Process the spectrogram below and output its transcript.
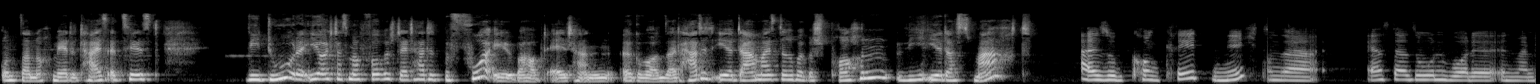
uns dann noch mehr Details erzählst, wie du oder ihr euch das mal vorgestellt hattet, bevor ihr überhaupt Eltern äh, geworden seid. Hattet ihr damals darüber gesprochen, wie ihr das macht? Also konkret nicht. Unser erster Sohn wurde in meinem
